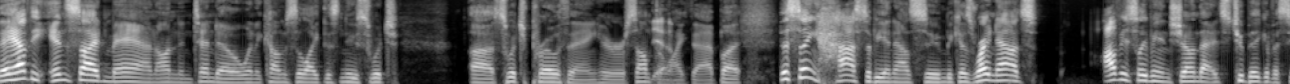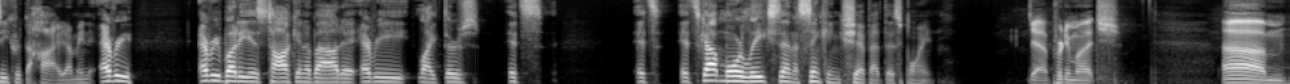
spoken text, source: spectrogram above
they have the inside man on Nintendo when it comes to like this new Switch uh Switch Pro thing here or something Yeah. like that. But this thing has to be announced soon because right now it's obviously being shown that it's too big of a secret to hide. I mean, every everybody is talking about it. Every like there's it's it's it's got more leaks than a sinking ship at this point. Yeah, pretty much. Um,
